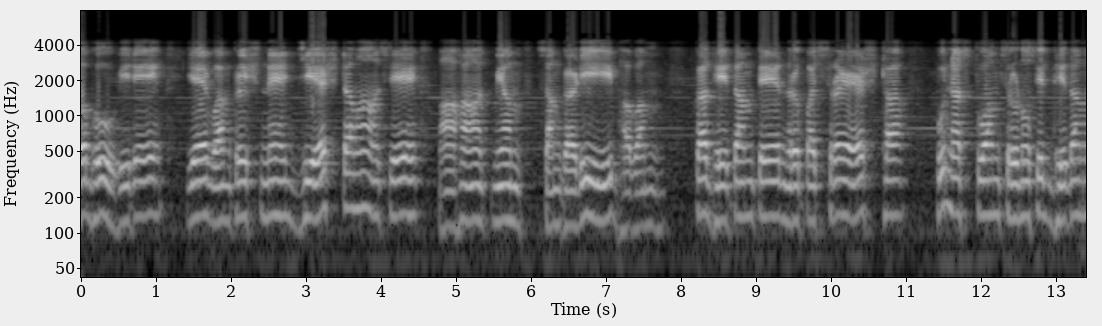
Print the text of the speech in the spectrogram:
बभूविरे एवं कृष्णे ज्येष्ठमासे माहात्म्यं सङ्गडीभवम् कथितं ते नृपश्रेष्ठ पुनस्त्वं शृणुसिद्धिदं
